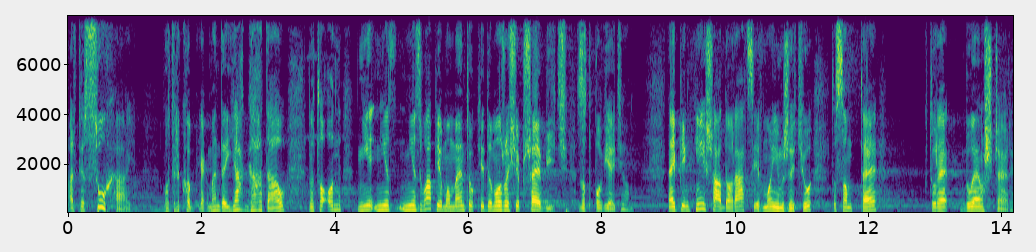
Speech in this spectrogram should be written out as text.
ale też słuchaj, bo tylko jak będę ja gadał, no to On nie, nie, nie złapie momentu, kiedy może się przebić z odpowiedzią. Najpiękniejsze adoracje w moim życiu to są te, które byłem szczery.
